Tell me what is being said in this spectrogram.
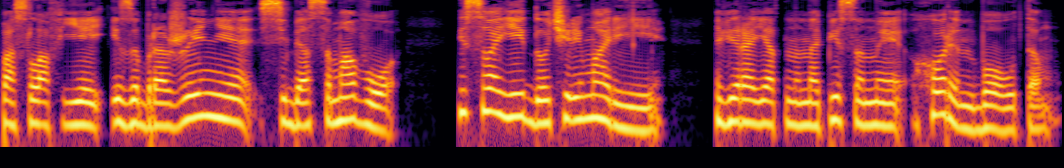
послав ей изображение себя самого и своей дочери Марии, вероятно, написанные Хоренбоутом.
